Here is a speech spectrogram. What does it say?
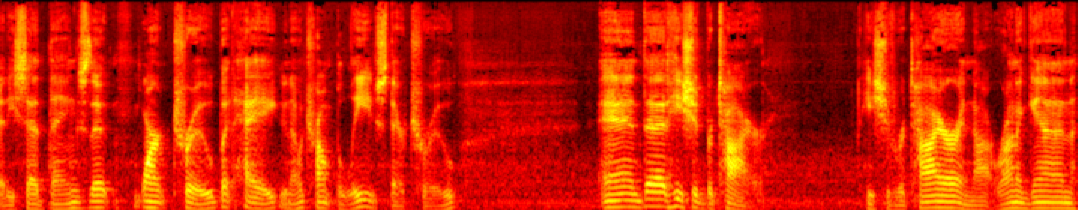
that he said things that weren't true, but hey, you know, Trump believes they're true, and that he should retire. He should retire and not run again,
